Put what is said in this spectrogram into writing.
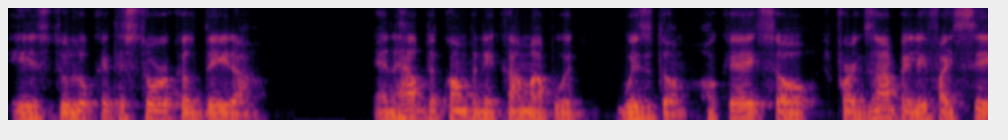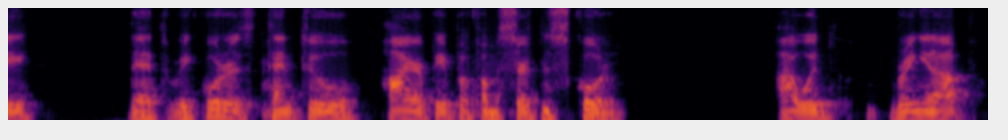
is to look at historical data and help the company come up with wisdom. Okay. So for example, if I see that recruiters tend to hire people from a certain school, I would bring it up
